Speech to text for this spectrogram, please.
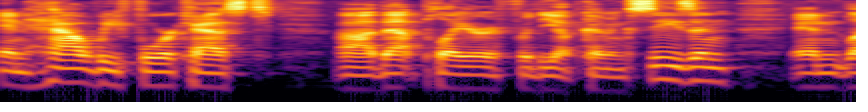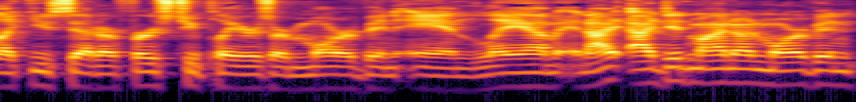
and how we forecast uh, that player for the upcoming season. And like you said, our first two players are Marvin and Lamb. And I, I did mine on Marvin.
